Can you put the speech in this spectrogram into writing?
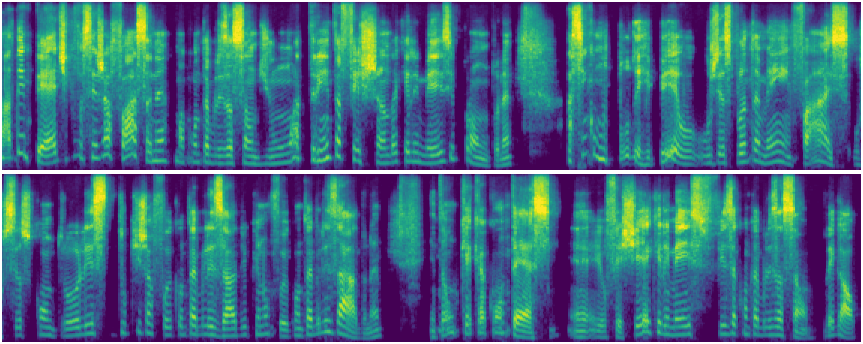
nada impede que você já faça né, uma contabilização de 1 a 30, fechando aquele mês e pronto. Né? Assim como todo RP, o, o GESPLAN também faz os seus controles do que já foi contabilizado e o que não foi contabilizado. Né? Então, o que, é que acontece? É, eu fechei aquele mês, fiz a contabilização, legal.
